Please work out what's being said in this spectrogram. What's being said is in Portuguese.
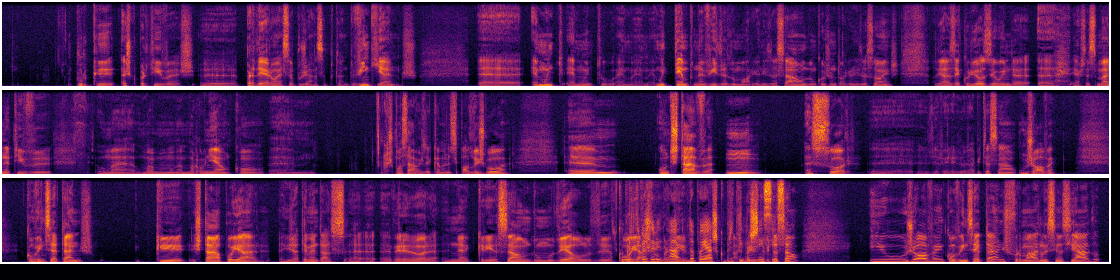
porque as cooperativas uh, perderam essa pujança, portanto, 20 anos uh, é, muito, é, muito, é, é, muito tempo na vida de uma organização, de um conjunto de organizações. Aliás, é curioso, eu ainda uh, esta semana tive uma, uma, uma reunião com um, responsáveis da Câmara Municipal de Lisboa, um, onde estava um assessor da vereadora da habitação, um jovem, com 27 anos, que está a apoiar exatamente a, a, a, vereadora na criação do modelo de apoio às cooperativas, ah, de apoio às cooperativas, às sim, sim, sim. E o jovem, com 27 anos, formado, licenciado,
